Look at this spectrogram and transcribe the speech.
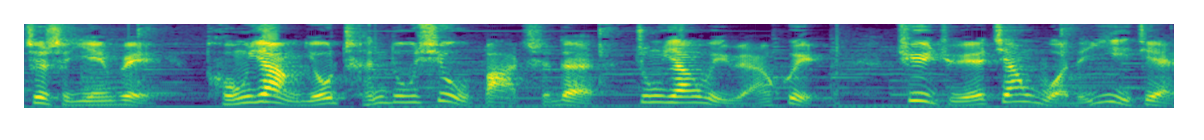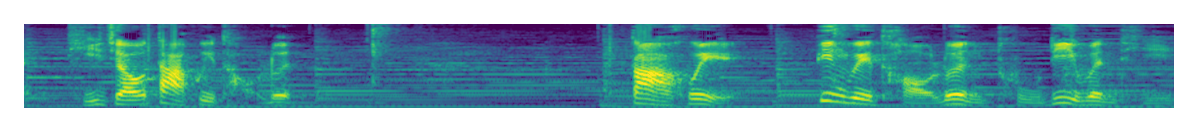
这是因为，同样由陈独秀把持的中央委员会。拒绝将我的意见提交大会讨论。大会并未讨论土地问题，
